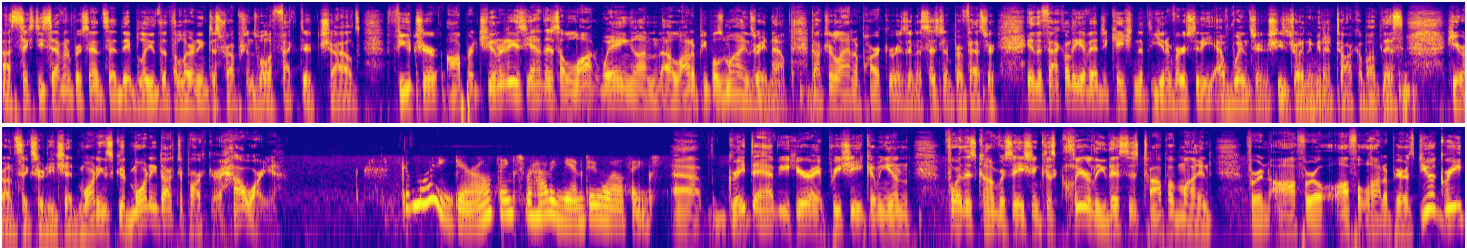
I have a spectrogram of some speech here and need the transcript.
Uh, 67% said they believe that the learning disruptions will affect their child's future opportunities. Yeah, there's a lot weighing on a lot of people's minds right now. Dr. Lana Parker is an assistant professor in the Faculty of Education at the University of Windsor, and she's joining me to talk about this here on 630 CHED Mornings. Good morning, Dr. Parker. How are you? Good morning, Daryl. Thanks for having me. I'm doing well, thanks. Uh, great to have you here. I appreciate you coming in for this conversation because clearly this is top of mind for an awful, awful lot of parents. Do you agree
